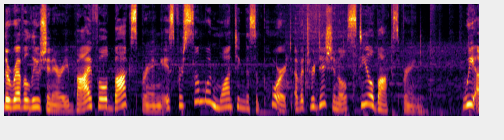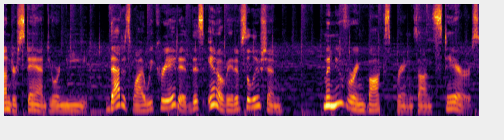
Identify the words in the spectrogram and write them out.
The revolutionary bifold box spring is for someone wanting the support of a traditional steel box spring. We understand your need. That is why we created this innovative solution. Maneuvering box springs on stairs,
